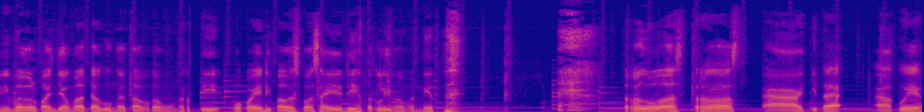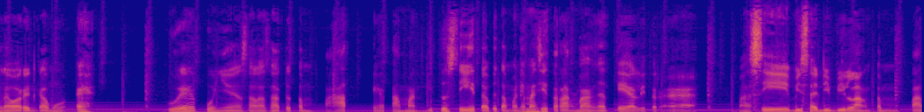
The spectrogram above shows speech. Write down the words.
ini bakal panjang banget aku nggak tahu kamu ngerti. Pokoknya di pause pause aja deh per 5 menit. Terus terus uh, kita aku yang nawarin kamu eh gue punya salah satu tempat kayak taman gitu sih tapi tamannya masih terang banget kayak liter eh, masih bisa dibilang tempat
